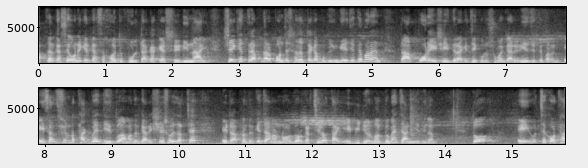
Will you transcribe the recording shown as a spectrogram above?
আপনার কাছে অনেকের কাছে হয়তো ফুল টাকা ক্যাশ রেডি নাই। সেই ক্ষেত্রে আপনারা পঞ্চাশ হাজার টাকা বুকিং দিয়ে যেতে পারেন। তারপরে এসে ঈদের আগে যে কোনো সময় গাড়ি নিয়ে যেতে পারেন। এই সাজেশনটা থাকবে, যেহেতু আমাদের গাড়ি শেষ হয়ে যাচ্ছে এটা আপনাদেরকে জানানো দরকার ছিল, তাই এই ভিডিওর মাধ্যমে জানিয়ে দিলাম। তো এই হচ্ছে কথা,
